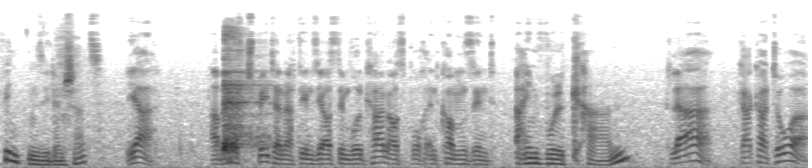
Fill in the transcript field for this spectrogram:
Finden Sie den Schatz? Ja, aber erst später, nachdem Sie aus dem Vulkanausbruch entkommen sind. Ein Vulkan? Klar, Krakatoa.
